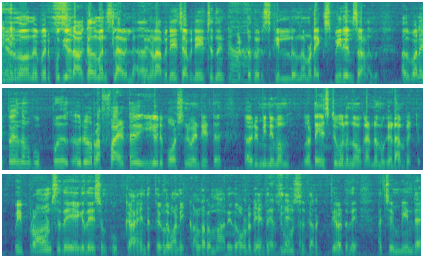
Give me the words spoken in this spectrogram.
എന്ന് തോന്നുന്ന ഇപ്പോൾ ഒരു പുതിയ ഒരാൾക്ക് അത് മനസ്സിലാവില്ല. നിങ്ങൾ അഭിനയിച്ച് അഭിനയിച്ച് നിങ്ങൾക്ക് കിട്ടുന്ന ഒരു സ്കില്ല് നമ്മുടെ എക്സ്പീരിയൻസ് ആണത്. അതുപോലെ ഇപ്പോൾ നമുക്ക് ഉപ്പ് ഒരു റഫായിട്ട് ഈ ഒരു പോർഷന് വേണ്ടിയിട്ട് ഒരു മിനിമം ടേസ്റ്റ് പോലും നോക്കാണ്ട് നമുക്ക് ഇടാൻ പറ്റും. അപ്പോൾ ഈ പ്രോൺസ് ഇത് ഏകദേശം കുക്ക് അതിന്റെ തെളിവാണ് ഈ കളർ മാറിയത് ഓൾറെഡി അതിന്റെ ജ്യൂസ് കറക്റ്റായിട്ട് ഇത് ആ ചെമ്മീന്റെ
